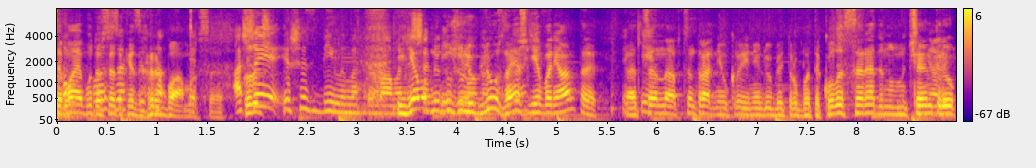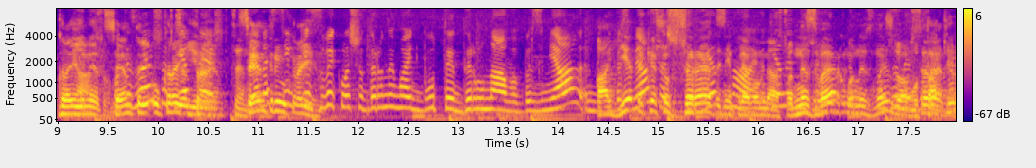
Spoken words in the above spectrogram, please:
Це має бути все-таки з грибами все. А ще, і ще з білими грибами. І я от не дуже люблю, знаєш, є варіанти, е, Які? це на, в центральній Україні люблять робити, коли середину В начиняють центрі України, м'ясом. в Ти центрі знаєш, от України. Я, теж, центрі. я центрі настільки України. звикла, що деруни мають бути дерунами без м'я. А без є таке, що всередині знаю, прямо я м'ясо. Не дуже зверху, люблю. не знизу, Дуже а не всередині.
